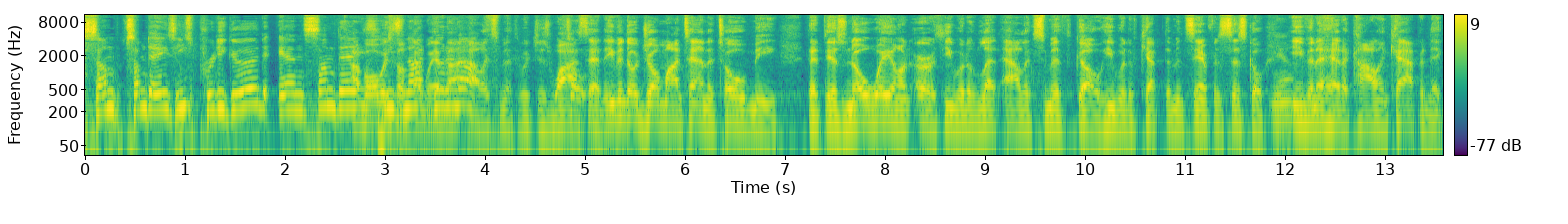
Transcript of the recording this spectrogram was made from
Some some days he's pretty good, and some days I've always he's felt not that way good about enough. Alex Smith, which is why I said, even though Joe Montana told me that there's no way on earth he would have let Alex Smith go, he would have kept him in San Francisco, Yeah. even ahead of Colin Kaepernick.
